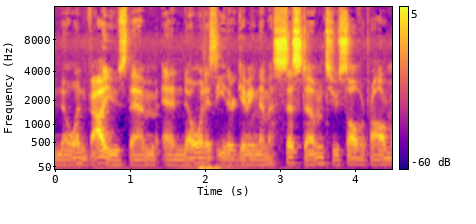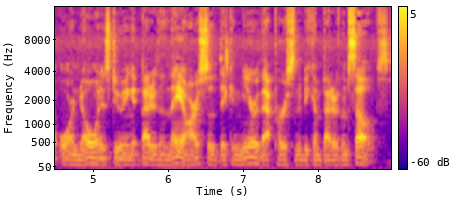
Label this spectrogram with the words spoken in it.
no one values them and no one is either giving them a system to solve a problem or no one is doing it better than they are so that they can mirror that person to become better themselves.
